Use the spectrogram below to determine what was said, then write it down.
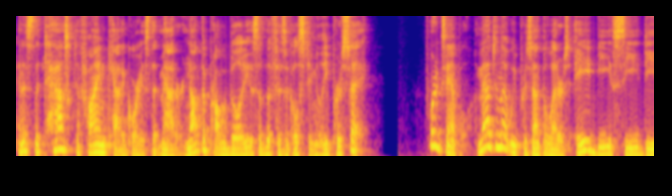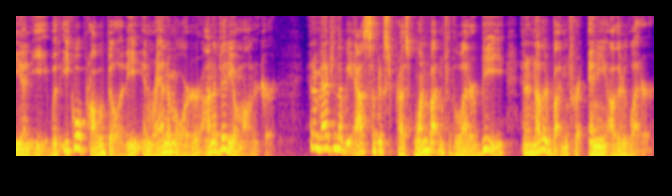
And it's the task-defined categories that matter, not the probabilities of the physical stimuli per se. For example, imagine that we present the letters A, B, C, D, and E with equal probability in random order on a video monitor. And imagine that we ask subjects to press one button for the letter B and another button for any other letter.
